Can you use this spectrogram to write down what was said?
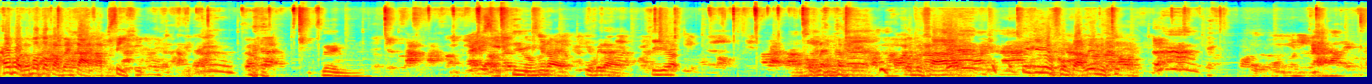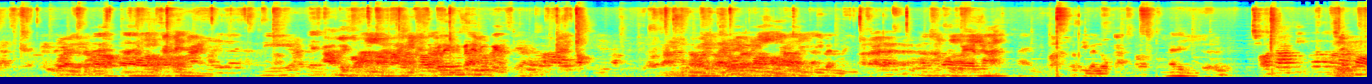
ให้ผลทั้งหมดตรงกับแวนการ์ดครับสี่คิดหนึ่งคิวไม่ได้ครับยังไม่ได้คีย์ครับ ผมเล่นครับขอบคุณครับจริงๆผมการเล่นนี่ก็เลยไม่ได้รู้กันตีแวนใหม่แวนตีแวนโลกาอ๋อชอบที่ก็ชิปบอก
